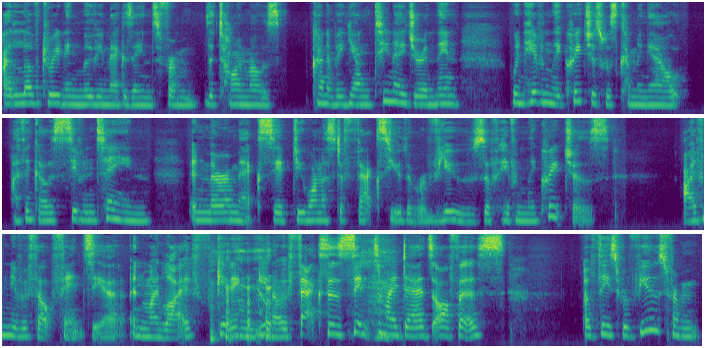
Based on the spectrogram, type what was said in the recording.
I loved reading movie magazines from the time I was kind of a young teenager. And then when Heavenly Creatures was coming out, I think I was 17, and Miramax said, Do you want us to fax you the reviews of Heavenly Creatures? I've never felt fancier in my life getting, you know, faxes sent to my dad's office of these reviews from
